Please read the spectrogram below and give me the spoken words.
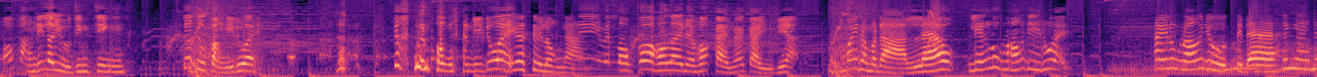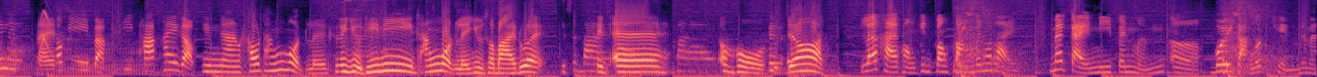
เพราะฝั่งที่เราอยู่จริง ๆ ก็คือฝั่งนี้ด้วยก็ คือโรงงานนี้ด้วย นี่ก็คือโรงงาน นี่เป็นโลโก้เขาเลยเนี่ยเพราะไก่แม่ไก่อยู่เนี่ย ไม่ธรรมดาแล้วเลี้ยงลูกน้องดีด้วย ให้ลูกน้องอยู่ติดแอร์นั่นไงนั่นไงเขามีแบบที่พักให้กับทีมงานเขาทั้งหมดเลย คืออยู่ที่นี่ทั้งหมดเลยอยู่สบายด้วย สบายติดแอร์สบายโอ้โหสุดยอด และขายของกินปังๆไม่เท่าไหร่ แม่ไก่มีเป็นเหมือนเอ่อบริจาครถเข็นใช่ไหม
